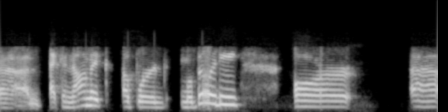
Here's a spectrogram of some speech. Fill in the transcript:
um, economic upward mobility are uh,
